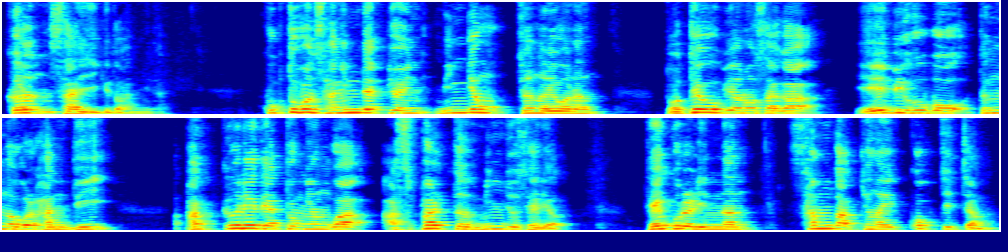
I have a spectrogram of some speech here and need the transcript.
그런 사이이기도 합니다. 국투본 상임대표인 민경욱 전 의원은 노태우 변호사가 예비 후보 등록을 한 뒤 박근혜 대통령과 아스팔트 민주 세력, 대구를 잇는 삼각형의 꼭지점,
